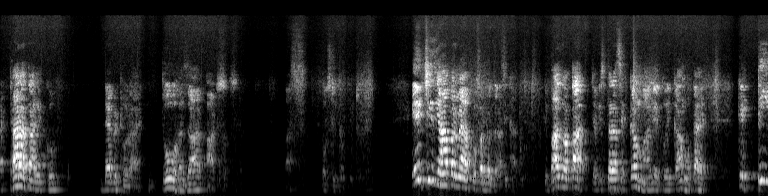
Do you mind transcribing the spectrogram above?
अट्ठारह तारीख को डेबिट हो रहा है दो हज़ार आठ सौ से। बस पोस्टिंग कंप्लीट एक चीज़ यहाँ पर मैं आपको फर्दर जरा सिखा दूँ कि बाद जब इस तरह से कम मांगे तो एक काम होता है कि टी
